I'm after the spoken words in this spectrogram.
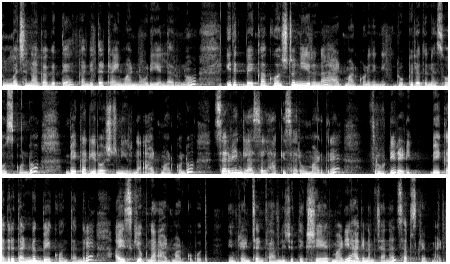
ತುಂಬ ಚೆನ್ನಾಗಾಗುತ್ತೆ. ಖಂಡಿತ ಟ್ರೈ ಮಾಡಿ ನೋಡಿ ಎಲ್ಲರೂ ಇದಕ್ಕೆ ಬೇಕಾಗುವಷ್ಟು ನೀರನ್ನು ಆ್ಯಡ್ ಮಾಡ್ಕೊಂಡಿದ್ದೀನಿ. ರುಬ್ಬಿರೋದನ್ನು ಸೋಸ್ಕೊಂಡು ಬೇಕಾಗಿರೋಷ್ಟು ನೀರನ್ನು ಆ್ಯಡ್ ಮಾಡಿಕೊಂಡು ಸರ್ವಿಂಗ್ ಗ್ಲಾಸಲ್ಲಿ ಹಾಕಿ ಸರ್ವ್ ಮಾಡಿದ್ರೆ ಫ್ರೂಟಿ ರೆಡಿ ಬೇಕಾದರೆ ತಣ್ಣಗೆ ಬೇಕು ಅಂತಂದರೆ ಐಸ್ ಕ್ಯೂಬ್ನ ಆ್ಯಡ್ ಮಾಡ್ಕೋಬೋದು. ನಿಮ್ಮ ಫ್ರೆಂಡ್ಸ್ ಆ್ಯಂಡ್ ಫ್ಯಾಮಿಲಿ ಜೊತೆಗೆ ಶೇರ್ ಮಾಡಿ ಹಾಗೆ ನಮ್ಮ ಚಾನಲ್ ಸಬ್ಸ್ಕ್ರೈಬ್ ಮಾಡಿ.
